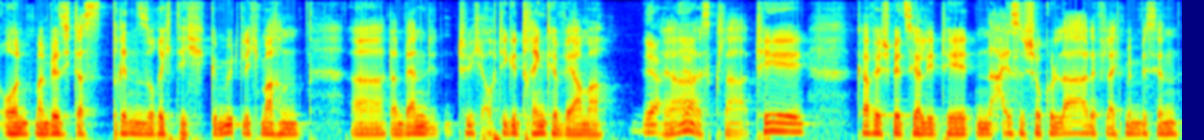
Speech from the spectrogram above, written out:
und man will sich das drinnen so richtig gemütlich machen, äh, dann werden die, natürlich auch die Getränke wärmer. Ja, ja, ja. ist klar. Tee, Kaffeespezialitäten, heiße Schokolade, vielleicht mit ein bisschen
